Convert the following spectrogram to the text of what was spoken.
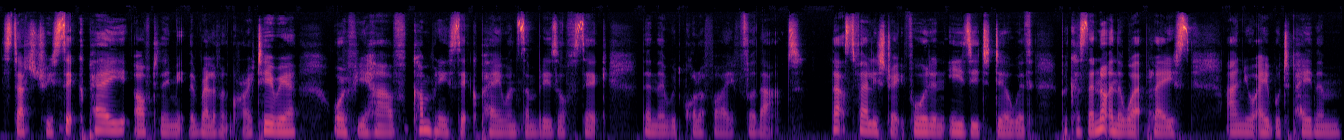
statutory sick pay after they meet the relevant criteria. Or if you have company sick pay when somebody's off sick, then they would qualify for that. That's fairly straightforward and easy to deal with because they're not in the workplace and you're able to pay them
